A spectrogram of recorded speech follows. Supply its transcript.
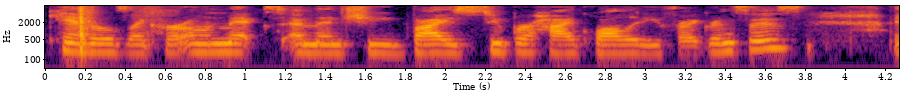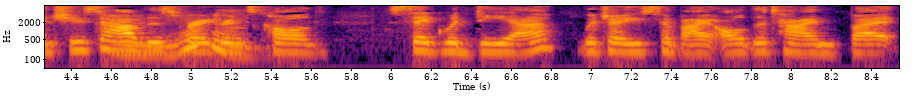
candles like her own mix and then she buys super high quality fragrances and she used to have this Mm. fragrance called seguidilla which i used to buy all the time but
